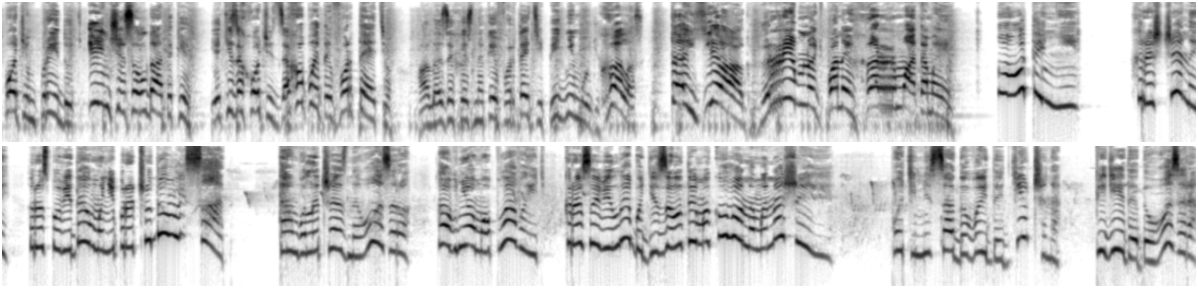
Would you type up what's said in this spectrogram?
Потім прийдуть інші солдатики, які захочуть захопити фортецю. Але захисники фортеці піднімуть галас. Та як? Гримнуть по них гарматами. От і ні. Хрещений розповідав мені про чудовий сад. Там величезне озеро, а в ньому плавають красиві лебеді з золотими колонами на шиї. Потім із саду вийде дівчина, підійде до озера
